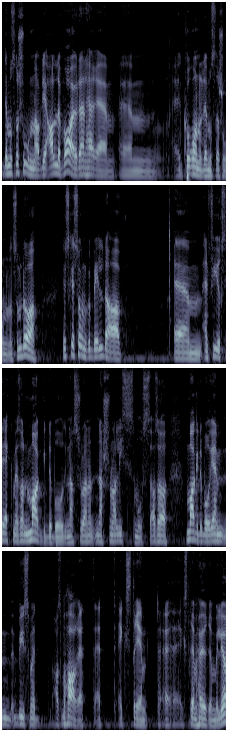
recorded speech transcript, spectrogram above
demonstrasjonen av de alle var jo den her um, koronademonstrasjonen, som da Jeg husker jeg så noen bilder av um, en fyr som gikk med sånn Magdeburg-nasjonalismos. Altså, Magdeburg er en by som er, altså, har et, et ekstremt, ekstrem høyremiljø,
